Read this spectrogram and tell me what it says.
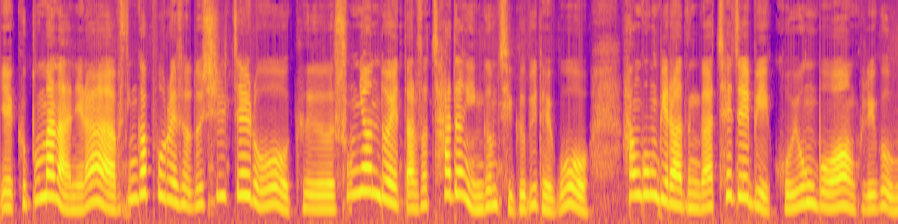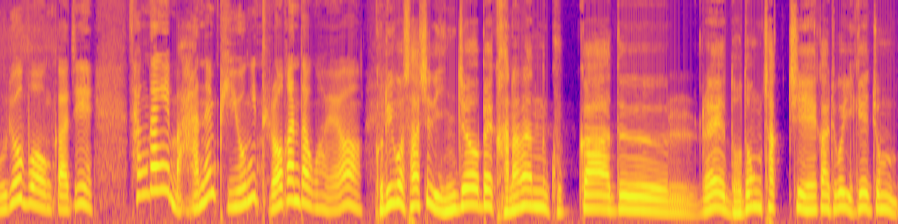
예, 그뿐만 아니라 싱가포르에서도 실제로 그 숙련도에 따라서 차등 임금 지급이 되고 항공비라든가 체재비, 고용보험 그리고 의료보험까지 상당히 많은 비용이 들어간다고 해요. 그리고 사실 인접에 가난한 국가들의 노동 착취해 가지고 이게 좀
